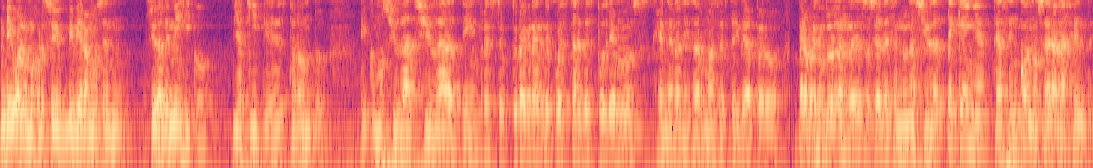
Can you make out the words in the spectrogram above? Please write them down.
Digo, a lo mejor si viviéramos en Ciudad de México y aquí que es Toronto, eh, como ciudad, ciudad de infraestructura grande, pues tal vez podríamos generalizar más esta idea, pero, pero por ejemplo las redes sociales en una ciudad pequeña te hacen conocer a la gente.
